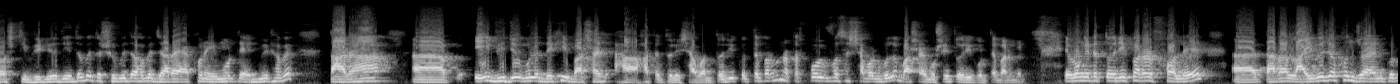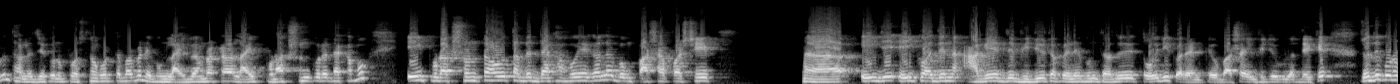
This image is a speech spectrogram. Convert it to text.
দশটি ভিডিও দিয়ে দেবো। তো সুবিধা হবে যারা এখন এই মুহূর্তে অ্যাডমিট হবে, তারা এই ভিডিওগুলো দেখেই বাসায় হাতে তৈরি সাবান তৈরি করতে পারবেন, অর্থাৎ প্রসেস সাবানগুলো বাসায় বসেই তৈরি করতে পারবেন। এবং এটা তৈরি করার ফলে তারা লাইভে যখন জয়েন করবেন, তাহলে যে কোনো প্রশ্ন করতে পারবেন এবং লাইভে আমরা একটা লাইভ প্রোডাকশন করে দেখাবো। এই প্রোডাকশনটাও তাদের দেখা হয়ে গেল এবং পাশাপাশি এই যে এই কয়দিন আগে যে ভিডিওটা পেলে এবং তারা যদি তৈরি করেন কেউ বাসায় এই ভিডিওগুলো দেখে, যদি কোনো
